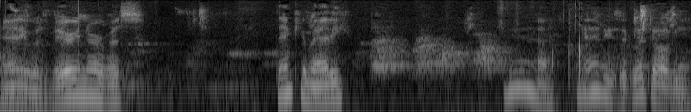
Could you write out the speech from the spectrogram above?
Maddie was very nervous. Thank you, Maddie. Yeah, Maddie's a good doggy.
